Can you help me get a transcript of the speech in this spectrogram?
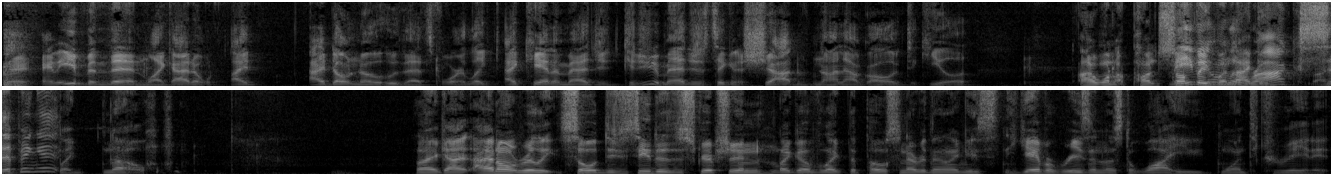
And, and even then, like I don't, I, I don't know who that's for. Like, I can't imagine. Could you imagine just taking a shot of non-alcoholic tequila? I want to punch something Maybe something, on but the not get- rock, I- sipping it. Like no. Like I, I don't really. So did you see the description like of like the post and everything? Like he's, he gave a reason as to why he wanted to create it.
